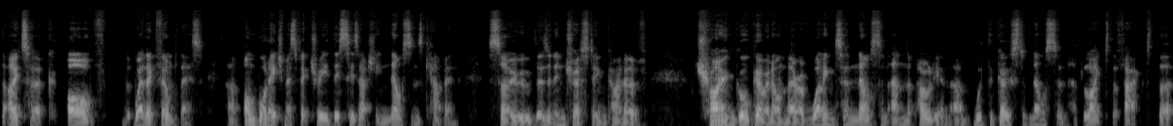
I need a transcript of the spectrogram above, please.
that I took of where they filmed this. Um, on board HMS Victory, this is actually Nelson's cabin. So there's an interesting kind of triangle going on there of Wellington, Nelson, and Napoleon. Um, would the ghost of Nelson have liked the fact that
